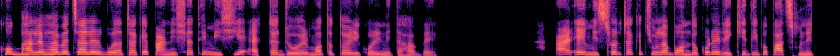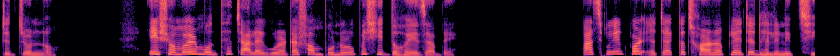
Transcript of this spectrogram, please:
খুব ভালোভাবে চালের গুঁড়াটাকে পানির সাথে মিশিয়ে একটা ডোয়ের মতো তৈরি করে নিতে হবে। আর এই মিশ্রণটাকে চুলা বন্ধ করে রেখে দিব পাঁচ মিনিটের জন্য। এই সময়ের মধ্যে চালের গুঁড়াটা সম্পূর্ণরূপে সিদ্ধ হয়ে যাবে। পাঁচ মিনিট পর এটা একটা ছড়ানো প্লেটে ঢেলে নিচ্ছি।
